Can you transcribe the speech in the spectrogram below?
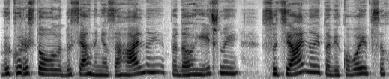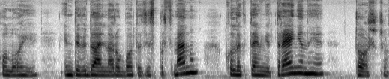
Використовували досягнення загальної, педагогічної, соціальної та вікової психології, індивідуальна робота зі спортсменом, колективні тренінги тощо.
